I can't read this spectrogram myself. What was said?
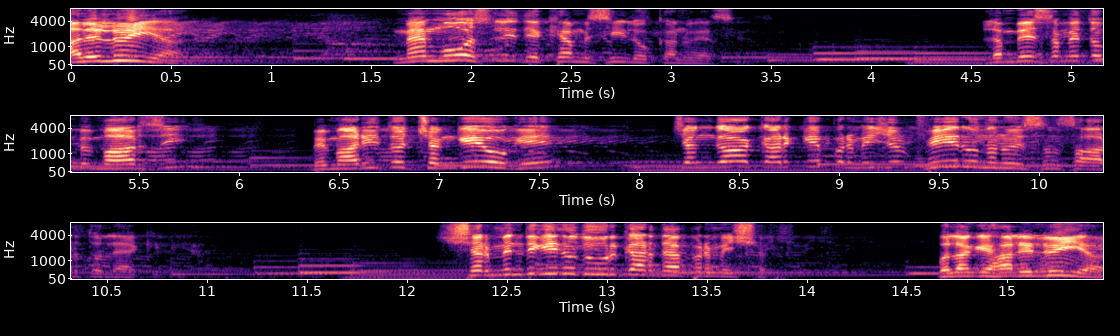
ਹਾਲੇਲੂਇਆ ਮੈਂ ਮੋਸਟਲੀ ਦੇਖਿਆ ਮਸੀਹ ਲੋਕਾਂ ਨੂੰ ਐਸੇ। ਲੰਬੇ ਸਮੇਂ ਤੋਂ ਬਿਮਾਰ ਸੀ, ਬਿਮਾਰੀ ਤੋਂ ਚੰਗੇ ਹੋ ਗਏ, ਚੰਗਾ ਕਰਕੇ ਪਰਮੇਸ਼ਰ ਫੇਰ ਉਹਨਾਂ ਨੂੰ ਇਸ ਸੰਸਾਰ ਤੋਂ ਲੈ ਕੇ ਗਿਆ। ਸ਼ਰਮਿੰਦਗੀ ਨੂੰ ਦੂਰ ਕਰਦਾ ਹੈ ਪਰਮੇਸ਼ਰ। ਬੋਲਾਂਗੇ ਹਾਲੇਲੂਇਆ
